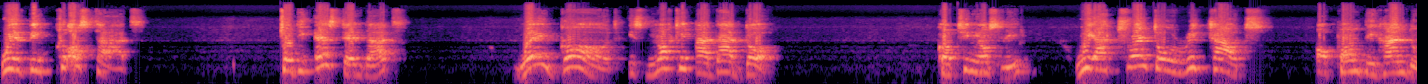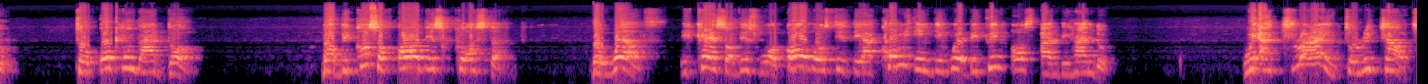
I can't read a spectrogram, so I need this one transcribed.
we've been clustered to the extent that when God is knocking at that door continuously, we are trying to reach out upon the handle to open that door. But because of all this cluster, the wealth, the cares of this world, all those things, they are coming in the way between us and the handle. We are trying to reach out,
